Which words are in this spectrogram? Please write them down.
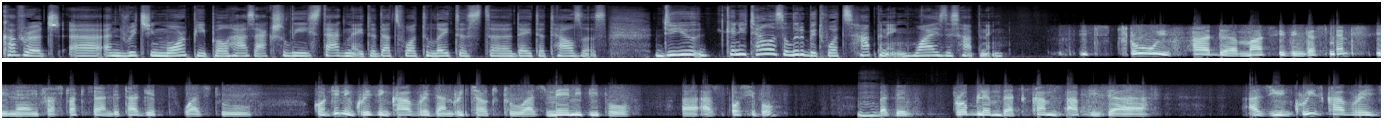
coverage uh, and reaching more people has actually stagnated. That's what the latest uh, data tells us. Do you can you tell us a little bit what's happening? Why is this happening? It's true. We've had uh, massive investments in uh, infrastructure, and the target was to continue increasing coverage and reach out to as many people uh, as possible. Mm-hmm. But the problem that comes up is uh, as you increase coverage,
